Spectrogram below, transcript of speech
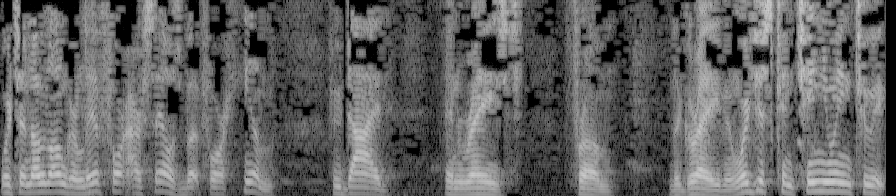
We're to no longer live for ourselves, but for him who died and raised from the grave. And we're just continuing to,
